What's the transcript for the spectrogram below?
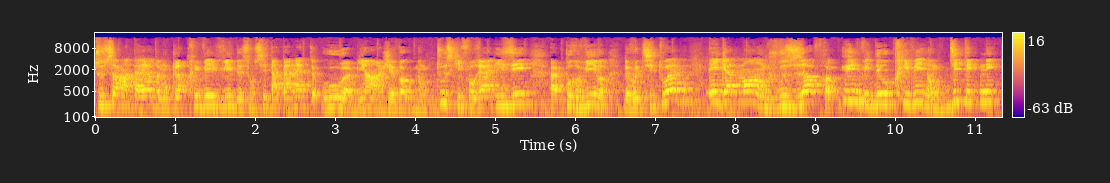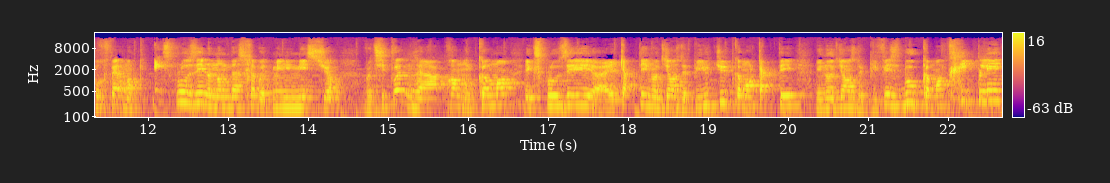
tout ça à l'intérieur de mon club privé Vive de son site internet où bien j'évoque donc tout ce qu'il faut réaliser pour vivre de votre site web. Également donc je vous offre une vidéo privée donc 10 techniques pour faire donc exploser le nombre d'inscrits à votre mailing list sur votre site web. Vous allez apprendre donc comment exploser euh, et capter une audience depuis YouTube, comment capter une audience depuis Facebook, comment tripler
